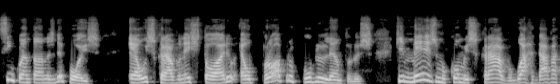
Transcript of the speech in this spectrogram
50 anos depois é o escravo Nestório, é o próprio Públio Lentulus, que mesmo como escravo guardava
